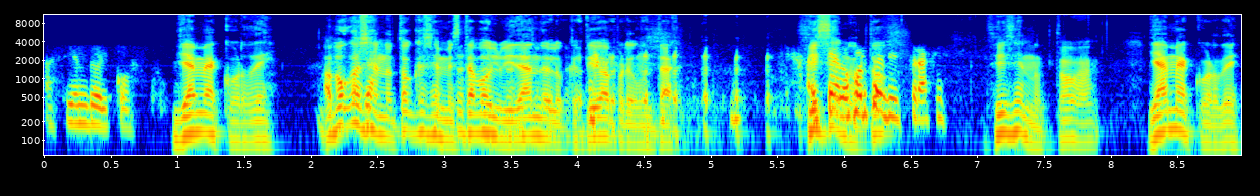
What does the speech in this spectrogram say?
haciendo el costo. Ya me acordé. ¿A poco se notó que se me estaba olvidando lo que te iba a preguntar? Sí es que a lo mejor notó. te distrajes. Sí se notó, ¿eh? ya me acordé.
